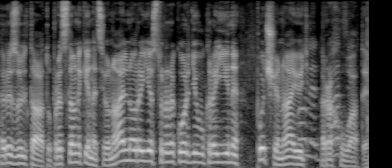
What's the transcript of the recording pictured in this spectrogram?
результату. Представники Національного реєстру рекордів України починають рахувати.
